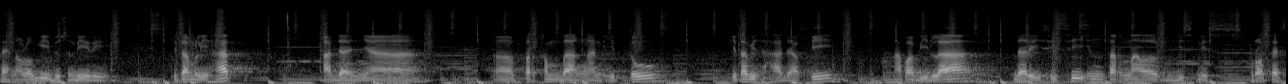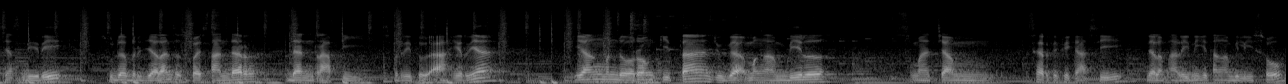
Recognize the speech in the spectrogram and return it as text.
teknologi itu sendiri. Kita melihat adanya uh, perkembangan itu kita bisa hadapi apabila dari sisi internal bisnis prosesnya sendiri sudah berjalan sesuai standar dan rapi seperti itu. Akhirnya yang mendorong kita juga mengambil semacam sertifikasi. Dalam hal ini kita ngambil ISO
